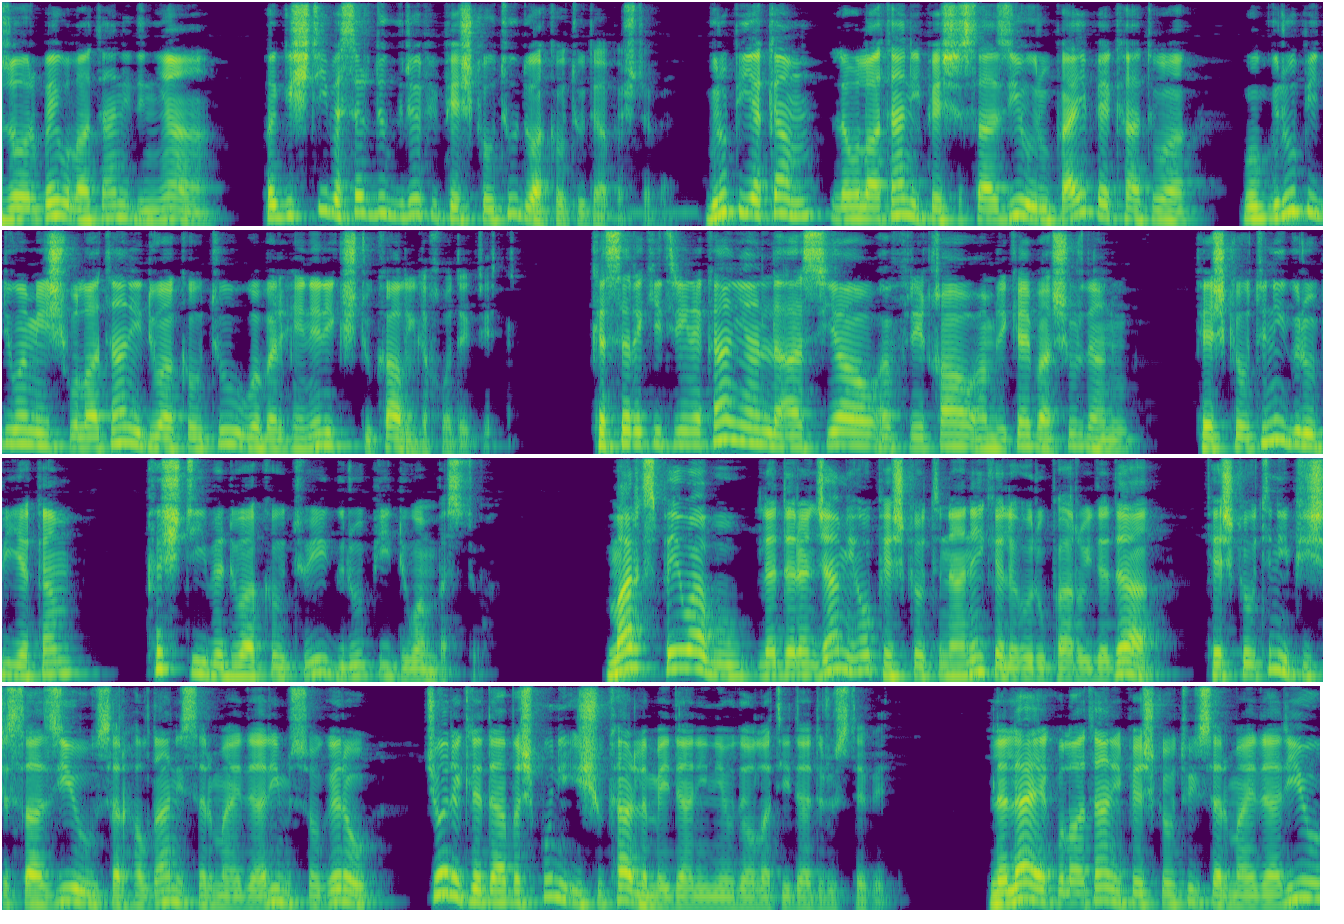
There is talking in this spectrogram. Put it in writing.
زۆربەی وڵاتانی دنیا بە گشتی بەسەر دوو گروپی پێشکەوتوو و دواکەوتوو دابەش دەبن. گروپی یەکەم لە وڵاتانی پێشەسازیی ئورووپایی پێکهاتووە و گروپی دووەمیش وڵاتانی دواکەوتوو و وەبەرهێنەری کشتوکاڵی لەخۆ دەگرێت. کە سەرەکیترینەکانیان لە ئاسیا و ئەفریقا و ئەمریکای باشووردان و پێشکەوتنی گروپی یەکەم پشتی بە دواکەوتوویی گروپی دووەم بەستووە. مارکس پێی وابوو لە دەرەنجامی ئەو پێشکەوتنانەی کە لە ئورووپا ڕوویدەدا، پێشکەوتنی پیشەسازی و سەرهەڵدانی سەرمایەداری مسۆگەرە و جۆرێک لە دابەشبوونی ئیش و کار لە مەیدانی نێودەوڵەتیدا دروست دەبێت، لە لایەک وڵاتانی پێشکەوتووی سەرمایەداری و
